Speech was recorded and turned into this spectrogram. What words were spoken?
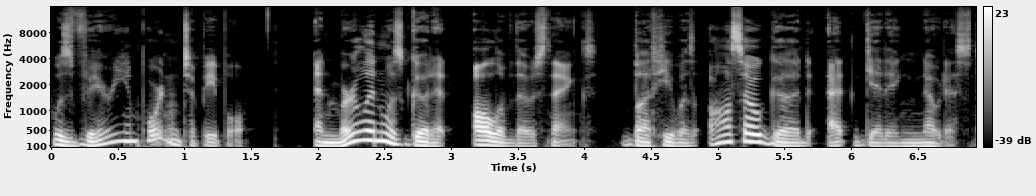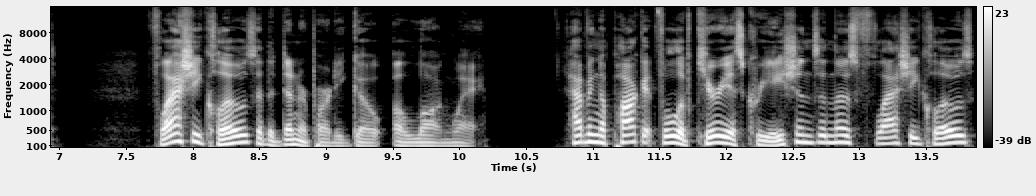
was very important to people. And Merlin was good at all of those things, but he was also good at getting noticed. Flashy clothes at a dinner party go a long way. Having a pocket full of curious creations in those flashy clothes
